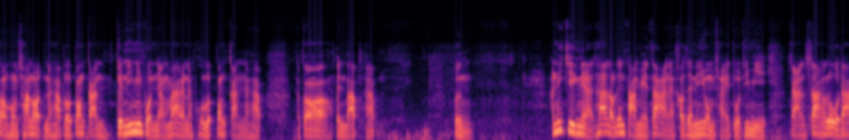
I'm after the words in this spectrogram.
สองของชาร์ลอตนะครับลดป้องกัน เกมนี้มีผลอย่างมากนะ พวกลดป้องกันนะครับ แล้วก็เป็นบัฟครับ ปึ้งอันที่จริงเนี่ยถ้าเราเล่นตามเมตานะเขาจะนิยมใช้ตัวที่มีการสร้างโล่ได้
